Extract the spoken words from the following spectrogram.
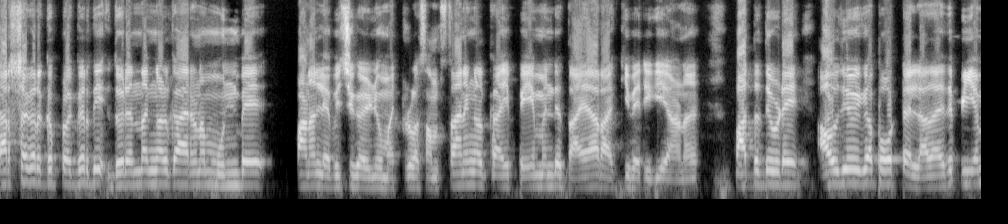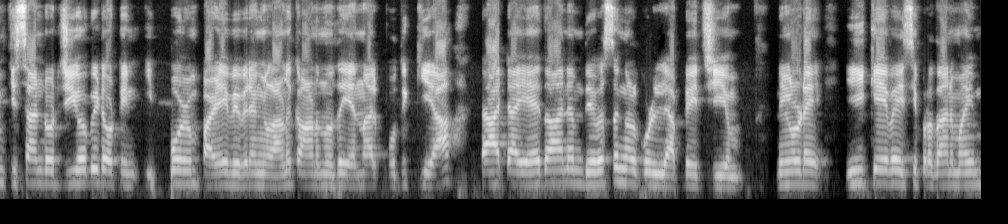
കർഷകർക്ക് പ്രകൃതി ദുരന്തങ്ങൾ കാരണം മുൻപേ പണം ലഭിച്ചു കഴിഞ്ഞു. മറ്റുള്ള സംസ്ഥാനങ്ങൾക്കായി പേയ്മെന്റ് തയ്യാറാക്കി വരികയാണ്. പദ്ധതിയുടെ ഔദ്യോഗിക പോർട്ടൽ അതായത് P M Kisan dot G O dot in ഇപ്പോഴും പഴയ വിവരങ്ങളാണ് കാണുന്നത്. എന്നാൽ പുതുക്കിയ ഡാറ്റ ഏതാനും ദിവസങ്ങൾക്കുള്ളിൽ അപ്ഡേറ്റ് ചെയ്യും. നിങ്ങളുടെ ഇ കെ വൈ സി പ്രധാനമായും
